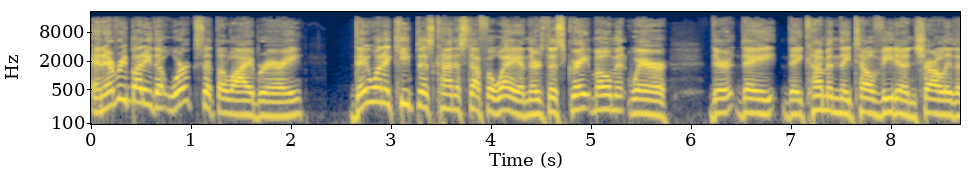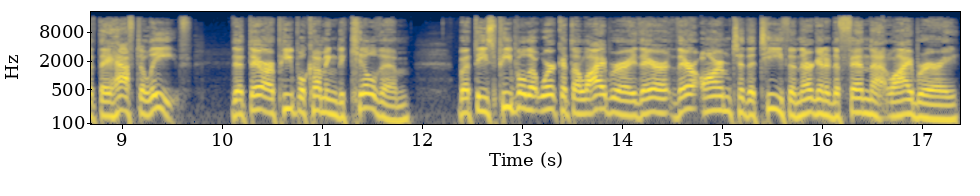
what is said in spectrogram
and everybody that works at the library, they want to keep this kind of stuff away. And there's this great moment where they they they come and they tell Vita and Charlie that they have to leave, that there are people coming to kill them. But these people that work at the library, they're they're armed to the teeth, and they're going to defend that library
